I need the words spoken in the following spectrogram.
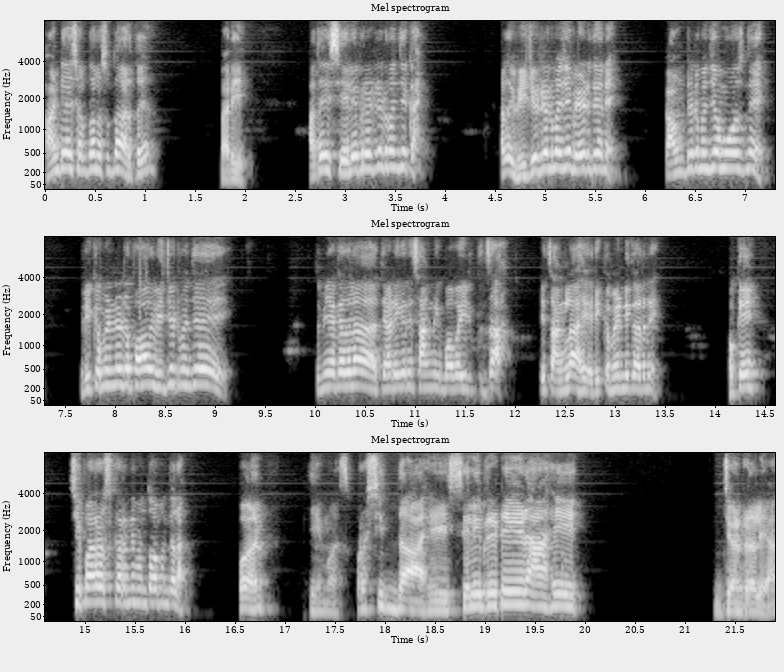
hunt या शब्दाला सुद्धा अर्थ आहे. भारी. आता हे सेलिब्रेटेड म्हणजे काय? आता व्हिजिटेड म्हणजे भेट देणे काउंटेड म्हणजे मोजणे रिकमेंडेड फॉर व्हिजिट म्हणजे तुम्ही एखाद्याला त्या ठिकाणी सांगणे बाबा इथं जा हे चांगलं आहे रिकमेंड करणे. ओके शिफारस करणे म्हणतो आपण त्याला. पण फेमस प्रसिद्ध आहे सेलिब्रेटेड आहे. जनरल या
